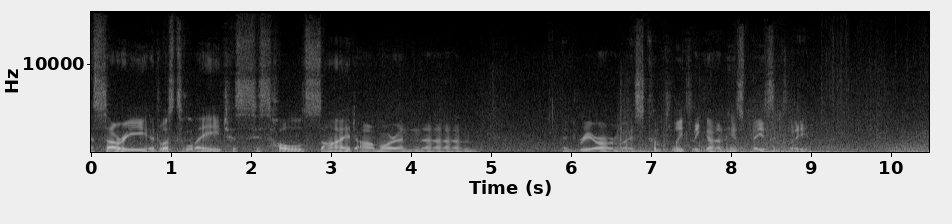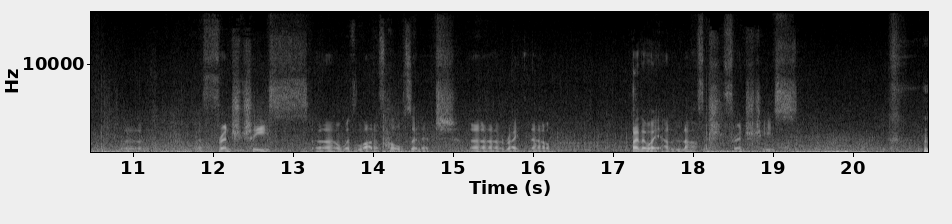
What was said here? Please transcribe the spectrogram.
Sorry, it was too late. His his whole side armor and um, and rear armor is completely gone. He's basically uh, a French cheese uh, with a lot of holes in it uh, right now. By the way, I love French cheese.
